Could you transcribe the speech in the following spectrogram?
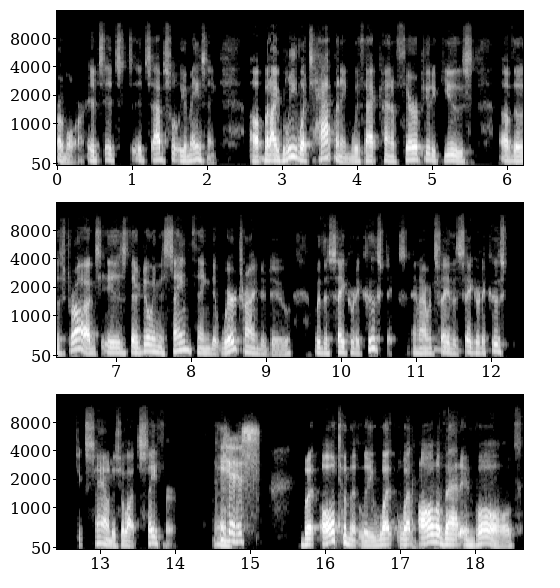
or more. It's it's it's absolutely amazing. Uh, but I believe what's happening with that kind of therapeutic use of those drugs is they're doing the same thing that we're trying to do with the sacred acoustics. And I would say the mm-hmm. sacred acoustic sound is a lot safer. And, yes but ultimately what what all of that involves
